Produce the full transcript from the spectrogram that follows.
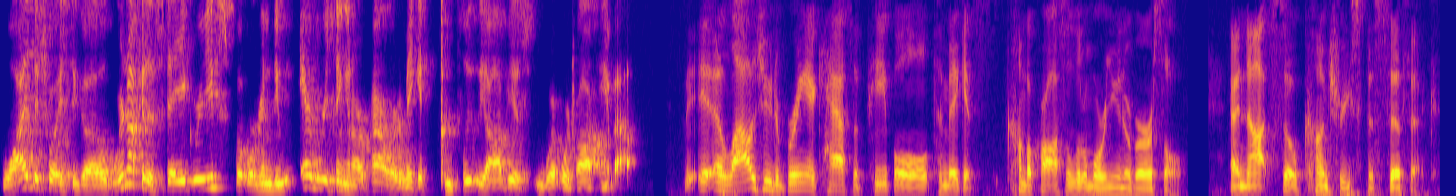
why the choice to go. We're not going to say Greece, but we're going to do everything in our power to make it completely obvious what we're talking about. It allows you to bring a cast of people to make it come across a little more universal and not so country specific.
